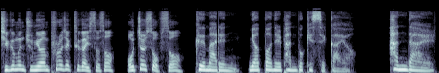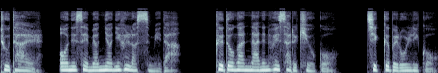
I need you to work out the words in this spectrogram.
지금은 중요한 프로젝트가 있어서 어쩔 수 없어. 그 말은 몇 번을 반복했을까요? 한 달, 두 달, 어느새 몇 년이 흘렀습니다. 그동안 나는 회사를 키우고 직급을 올리고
